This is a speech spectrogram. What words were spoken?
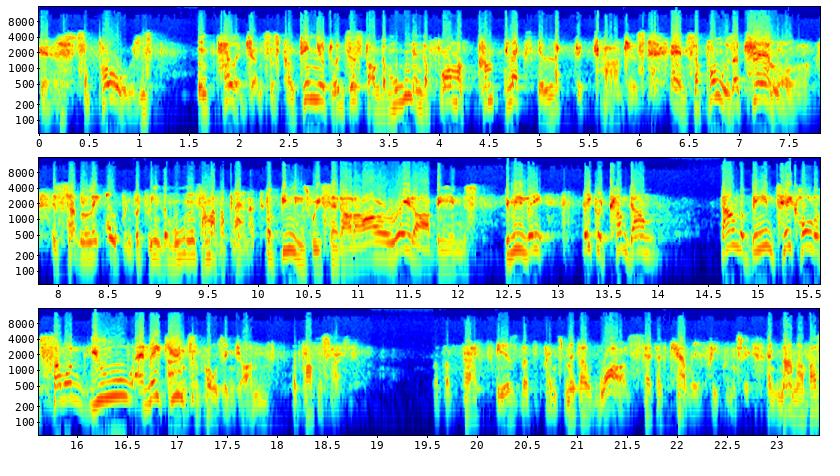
Yes. Suppose intelligences continue to exist on the moon in the form of complex electric charges. And suppose a channel is suddenly opened between the moon and some other planet. The beams we sent out are our radar beams. You mean they they could come down down the beam, take hold of someone, you, and make you I'm supposing, John, hypothesizing. But the fact is that the transmitter was set at carrier frequency, and none of us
